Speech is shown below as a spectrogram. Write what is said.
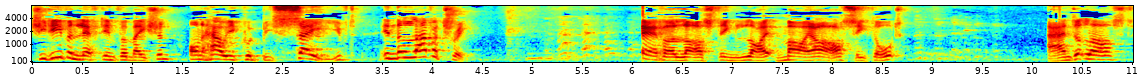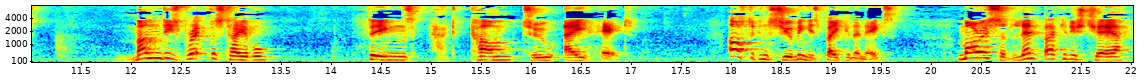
she'd even left information on how he could be saved in the lavatory. Everlasting light, my arse, he thought. And at last, Monday's breakfast table, things had come to a head. After consuming his bacon and eggs, Morris had leant back in his chair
